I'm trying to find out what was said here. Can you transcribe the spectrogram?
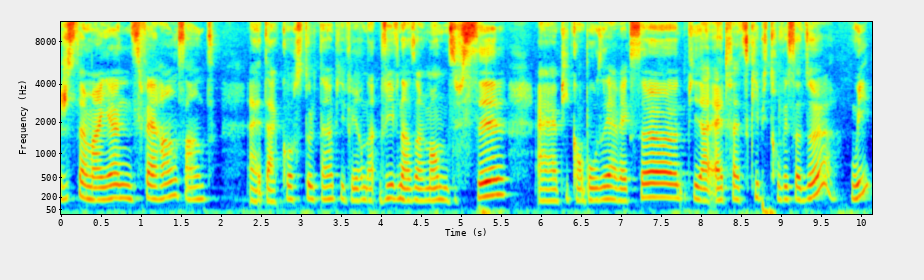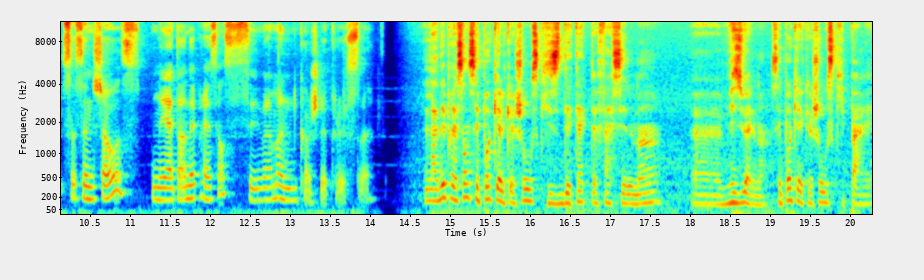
justement, il y a une différence entre être à course tout le temps, puis vivre dans, un monde difficile, euh, puis composer avec ça, puis être fatigué, puis trouver ça dur. Oui, ça c'est une chose, mais être en dépression, c'est vraiment une coche de plus. La dépression, c'est pas quelque chose qui se détecte facilement euh, visuellement. C'est pas quelque chose qui paraît.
